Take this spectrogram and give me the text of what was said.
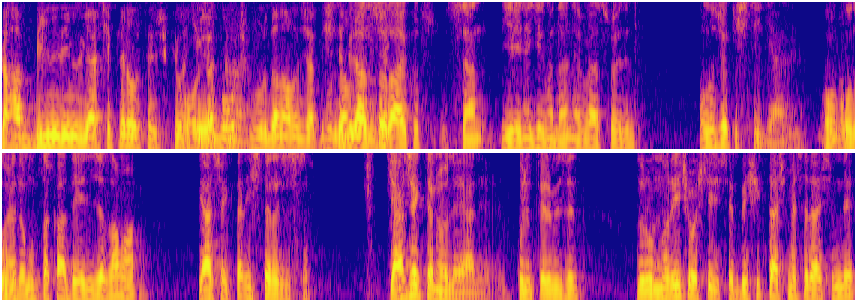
daha bilmediğimiz gerçekler ortaya çıkıyor. Hakikaten Oraya borç öyle. buradan alacak, İşte buradan biraz alacak. sonra Aykut sen yayına girmeden evvel söyledin. Olacak iş değil yani. O konuya da konuşuruz. mutlaka değineceğiz ama gerçekten işler acısı. Gerçekten öyle yani. Kulüplerimizin durumları hiç hoş değil. İşte Beşiktaş mesela şimdi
